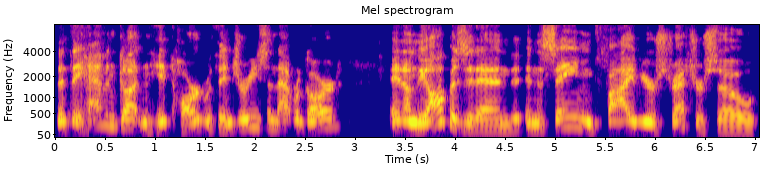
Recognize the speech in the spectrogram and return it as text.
that they haven't gotten hit hard with injuries in that regard. And on the opposite end, in the same five year stretch or so,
